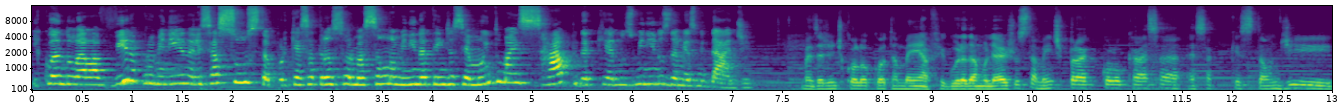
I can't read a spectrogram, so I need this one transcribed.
E quando ela vira pro menino, ele se assusta, porque essa transformação na menina tende a ser muito mais rápida que nos meninos da mesma idade. Mas a gente colocou também a figura da mulher justamente para colocar essa, essa questão de,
